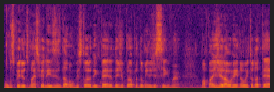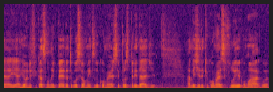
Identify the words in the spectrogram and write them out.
um dos períodos mais felizes da longa história do Império desde o próprio domínio de Sigmar. Uma paz geral reinou em toda a Terra e a reunificação do Império trouxe aumento do comércio e prosperidade. À medida que o comércio fluía como água,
